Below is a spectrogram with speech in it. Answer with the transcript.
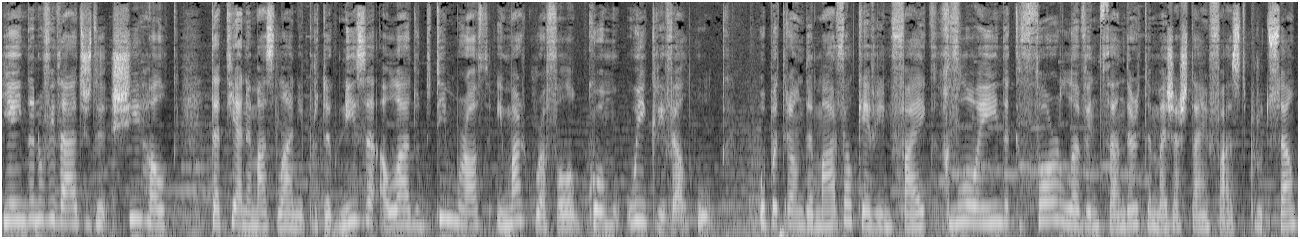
e ainda novidades de She-Hulk. Tatiana Maslany protagoniza ao lado de Tim Roth e Mark Ruffalo como o incrível Hulk. O patrão da Marvel, Kevin Feige, revelou ainda que Thor Love and Thunder também já está em fase de produção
